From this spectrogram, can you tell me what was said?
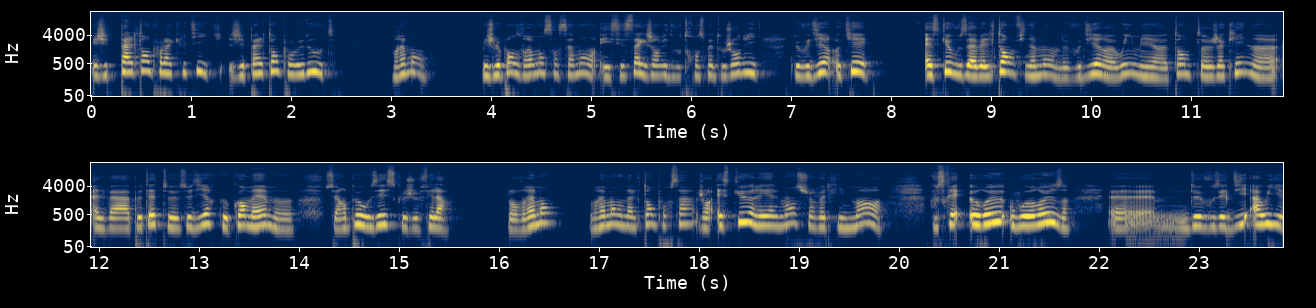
Mais j'ai pas le temps pour la critique, j'ai pas le temps pour le doute. Vraiment. Mais je le pense vraiment sincèrement, et c'est ça que j'ai envie de vous transmettre aujourd'hui, de vous dire, ok, est-ce que vous avez le temps finalement de vous dire, euh, oui, mais euh, tante Jacqueline, euh, elle va peut-être se dire que quand même, c'est un peu osé ce que je fais là. Genre vraiment Vraiment, on a le temps pour ça. Genre, est-ce que réellement, sur votre ligne mort, vous serez heureux ou heureuse de vous être dit, ah oui,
